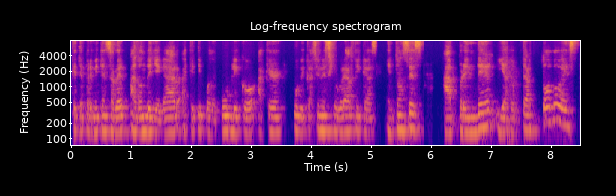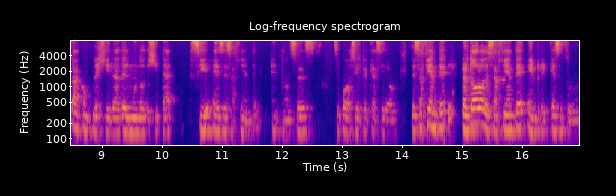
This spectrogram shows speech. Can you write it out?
que te permiten saber a dónde llegar, a qué tipo de público, a qué ubicaciones geográficas. Entonces, aprender y adoptar toda esta complejidad del mundo digital sí es desafiante. Entonces, sí puedo decirte que ha sido desafiante, pero todo lo desafiante enriquece tu,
